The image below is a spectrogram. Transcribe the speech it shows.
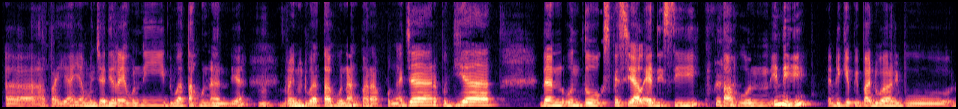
eh, apa ya, yang menjadi reuni dua tahunan ya, Mm-mm. reuni dua tahunan para pengajar, pegiat, dan untuk spesial edisi tahun ini di KIPIPA 2022,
